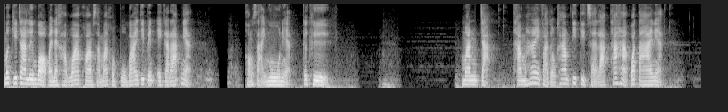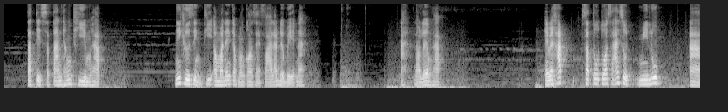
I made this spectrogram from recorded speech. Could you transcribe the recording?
มื่อกี้จานลืมบอกไปนะครับว่าความสามารถของปู่ใบ้ที่เป็นเอกลักษณ์เนี่ย ของสายงูเนี่ยก็คือ มันจะทำให้ฝ่ายตรงข้ามที่ติดสายลักถ้าหากว่าตายเนี่ยจะติดสตันทั้งทีมครับ นี่คือสิ่งที่เอามาเล่นกับมังกรสายฟ้าแล้วเดอะเบสนะอะเราเริ่มครับ เห็นไหมครับศัตรูตัวซ้ายสุดมีรูปอ่า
